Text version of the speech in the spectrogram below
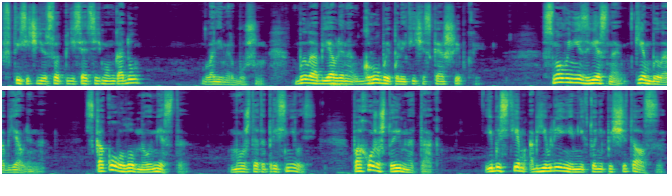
в 1957 году Владимир Бушин было объявлено грубой политической ошибкой. Снова неизвестно, кем было объявлено. С какого лобного места? Может, это приснилось? Похоже, что именно так. Ибо с тем объявлением никто не посчитался,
